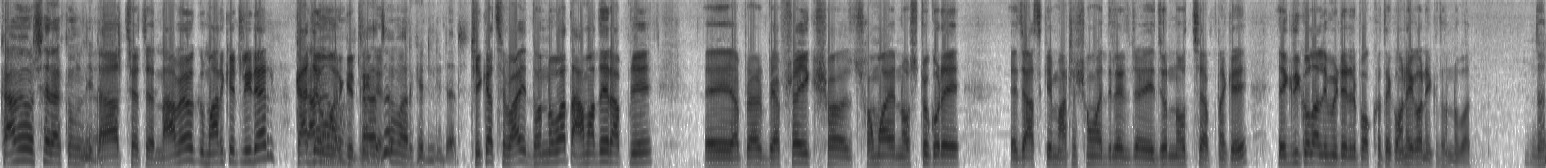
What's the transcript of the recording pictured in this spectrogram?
কামেও সেরকম লিডার আচ্ছা আচ্ছা নামেও মার্কেট লিডার কাজেও মার্কেট লিডার কাজেও মার্কেট লিডার ঠিক আছে ভাই ধন্যবাদ। আমাদের আপনি আপনার ব্যবসায়িক সময় নষ্ট করে এই যে আজকে মাঠে সময় দিলেন এই জন্য হচ্ছে আপনাকে এগ্রিকোলা লিমিটেডের পক্ষ থেকে অনেক অনেক ধন্যবাদ। ধন্যবাদ।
